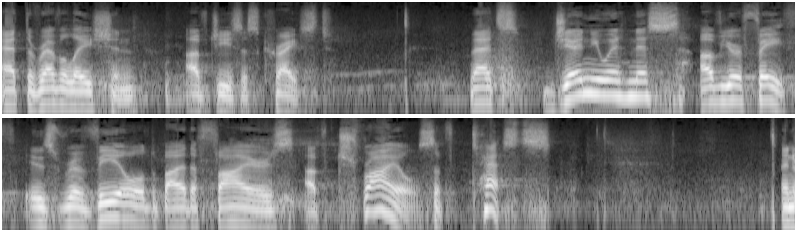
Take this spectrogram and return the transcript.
at the revelation of Jesus Christ. That genuineness of your faith is revealed by the fires of trials, of tests. And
